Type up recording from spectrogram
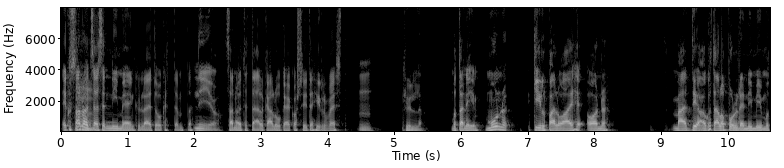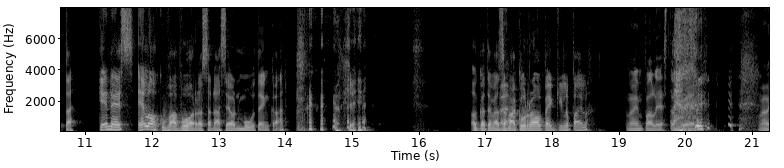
ei kun sanoit mm. sä sen nimeen kyllä etukäteen, mutta Niin joo. sanoit, että älkää lukeeko siitä hirveästi. Mm. Kyllä. Mutta niin, mun kilpailuaihe on, mä en tiedä onko tämä lopullinen nimi, mutta kenes elokuvan vuorosana se on muutenkaan? Okay. Onko tämä sama kuin Roopen kilpailu? Mä en paljasta vielä. Mä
